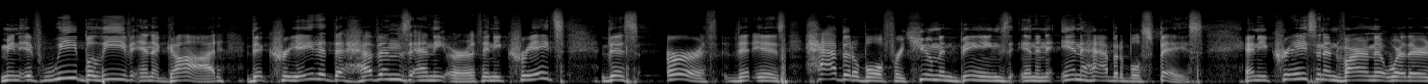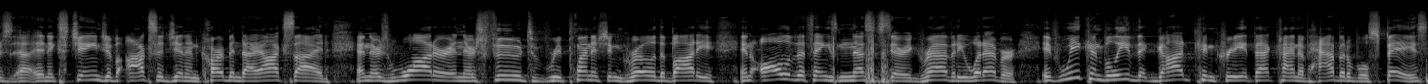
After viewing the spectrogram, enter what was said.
I mean, if we believe in a God that created the heavens and the earth, and He creates this earth that is habitable for human beings in an inhabitable space. And he creates an environment where there's uh, an exchange of oxygen and carbon dioxide, and there's water, and there's food to replenish and grow the body, and all of the things necessary gravity, whatever. If we can believe that God can create that kind of habitable space,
